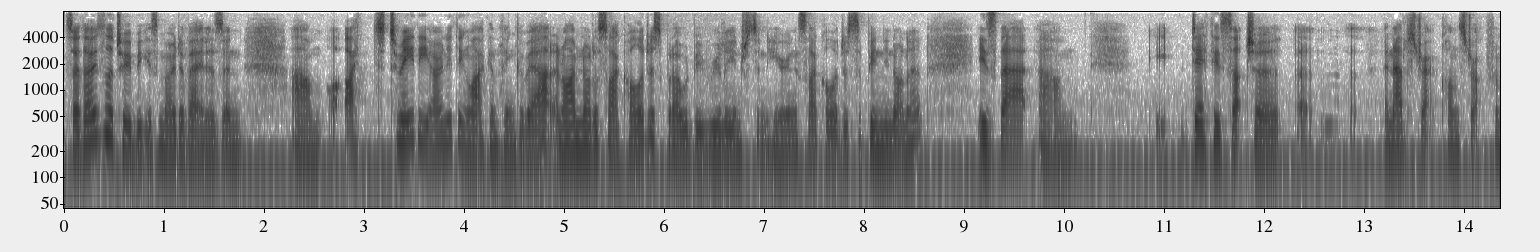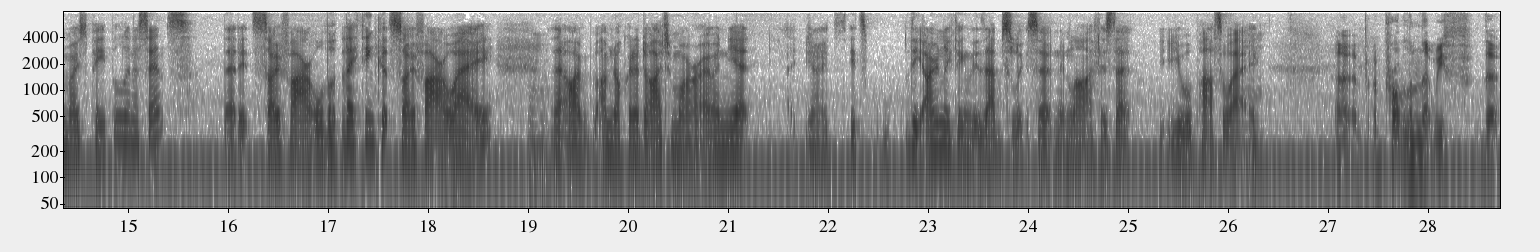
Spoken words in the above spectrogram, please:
So those are the two biggest motivators. And um, I, to me, the only thing I can think about, and I'm not a psychologist, but I would be really interested in hearing a psychologist's opinion on it, is that um, it, death is such a, a an abstract construct for most people in a sense that it's so far or they think it's so far away that I'm, I'm not going to die tomorrow and yet you know it's, it's the only thing that is absolutely certain in life is that you will pass away Uh, a, problem that we've that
